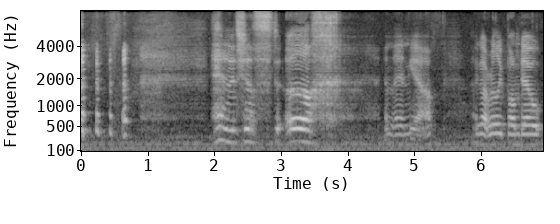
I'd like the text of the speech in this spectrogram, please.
and it's just, ugh. And then, yeah, I got really bummed out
